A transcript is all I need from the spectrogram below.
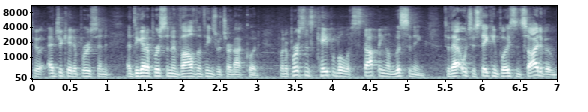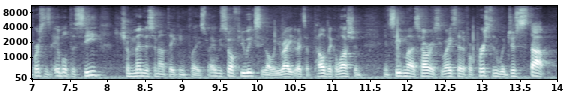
to educate a person and to get a person involved in things which are not good. When a person is capable of stopping and listening to that which is taking place inside of him, a person is able to see tremendous amount taking place. Right? We saw a few weeks ago, he writes, it's a Peldik Alashan in Sivma Haris, he writes that if a person would just stop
